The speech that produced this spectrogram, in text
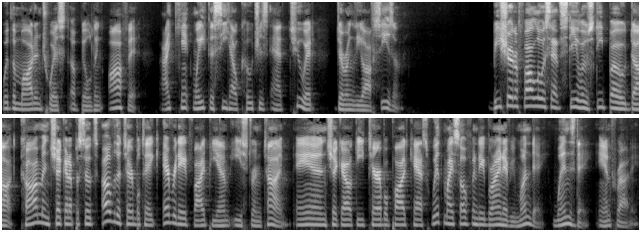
with the modern twist of building off it. I can't wait to see how coaches add to it during the offseason. Be sure to follow us at SteelersDepot.com and check out episodes of The Terrible Take every day at 5 p.m. Eastern Time. And check out the Terrible Podcast with myself and Dave Bryan every Monday, Wednesday, and Friday.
